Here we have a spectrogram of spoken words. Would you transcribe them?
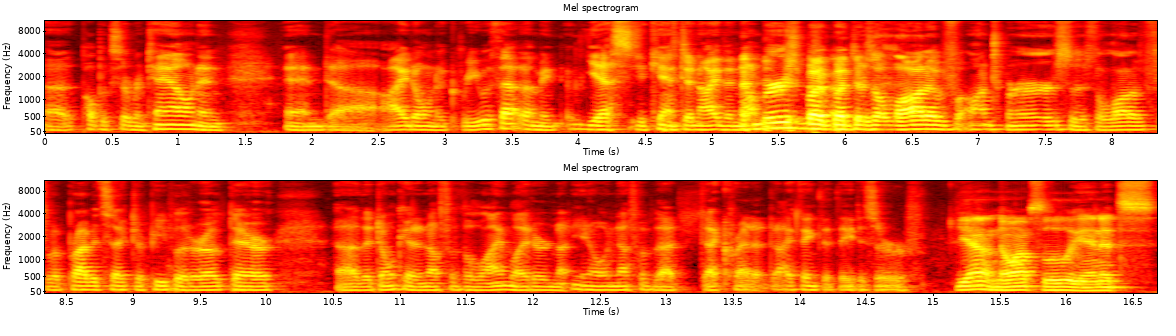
uh, public servant town, and and uh, I don't agree with that. I mean, yes, you can't deny the numbers, but but there's a lot of entrepreneurs, there's a lot of uh, private sector people that are out there uh, that don't get enough of the limelight or not, you know enough of that that credit. I think that they deserve. Yeah, no, absolutely, and it's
